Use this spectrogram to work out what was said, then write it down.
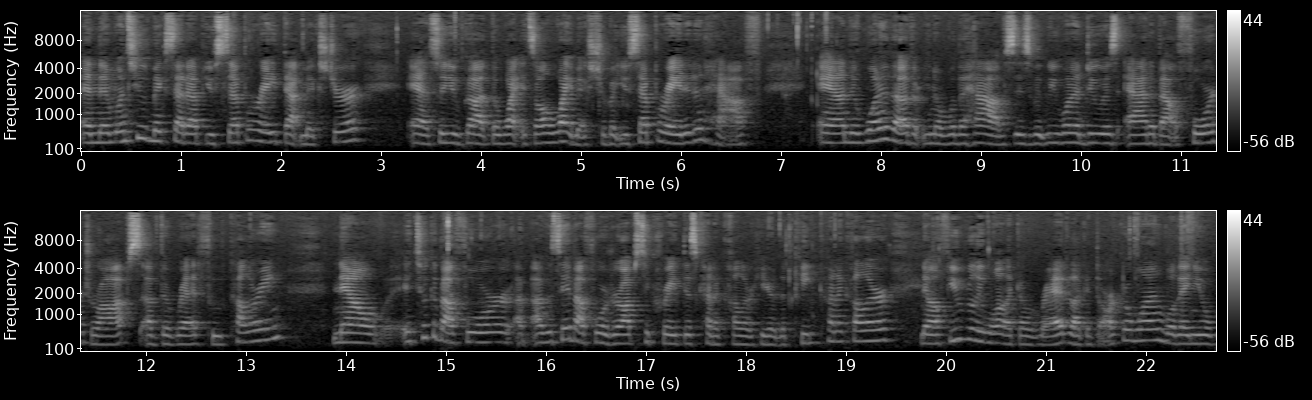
And then once you mix that up, you separate that mixture. And so you've got the white, it's all white mixture, but you separate it in half. And one of the other, you know, one of the halves is what we want to do is add about four drops of the red food coloring. Now, it took about four, I would say about four drops to create this kind of color here, the pink kind of color. Now, if you really want like a red, like a darker one, well then you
